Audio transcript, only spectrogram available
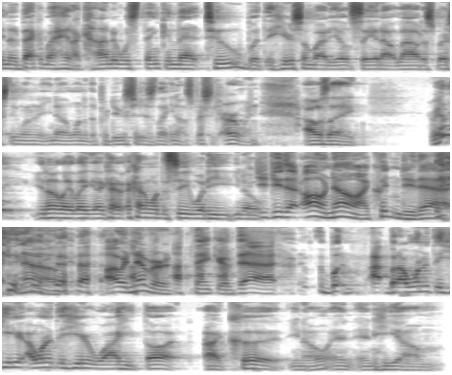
In the back of my head, I kind of was thinking that too, but to hear somebody else say it out loud, especially when you know one of the producers, like you know, especially Irwin, I was like, "Really?" You know, like like I, I kind of wanted to see what he, you know, Did you do that? Oh no, I couldn't do that. No, I would never think of that. but I, but I wanted to hear I wanted to hear why he thought I could, you know, and and he um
